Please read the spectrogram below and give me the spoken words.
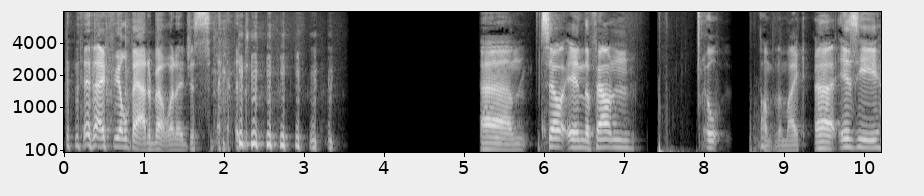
then I feel bad about what I just said. Um, so in the fountain, oh, bump the mic. Uh, Izzy,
